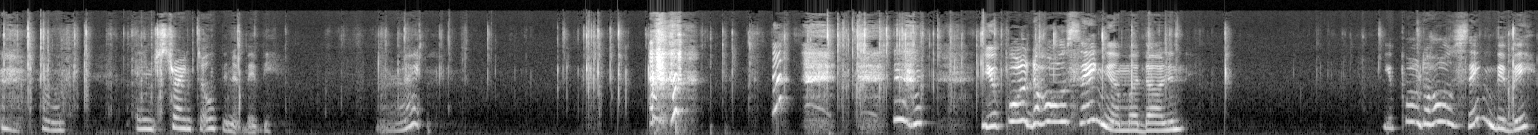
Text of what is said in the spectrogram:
Hang on. I'm just trying to open it, baby. Alright. you pulled the whole thing, uh, my darling. You pulled the whole thing, baby.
